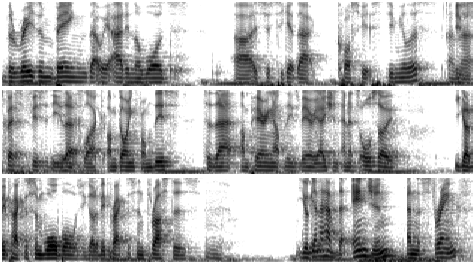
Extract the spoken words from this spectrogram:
the reason being that we add in the WODs uh, is just to get that CrossFit stimulus and it's that. specificity Yeah. that's like I'm going from this to that. I'm pairing up these variation, and it's also you got to be practicing wall balls. You got to be practicing thrusters. You're going to have the engine and the strength,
